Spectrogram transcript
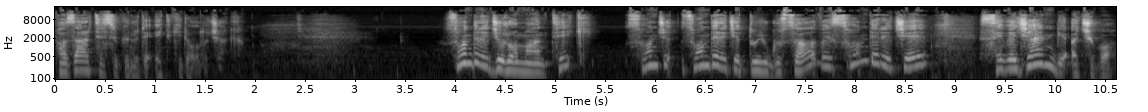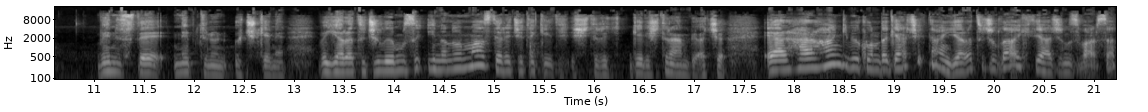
pazartesi günü de etkili olacak. Son derece romantik, son, son derece duygusal ve son derece sevecen bir açı bu. Venüs'te Neptün'ün üçgeni ve yaratıcılığımızı inanılmaz derecede geliştir geliştiren bir açı. Eğer herhangi bir konuda gerçekten yaratıcılığa ihtiyacınız varsa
